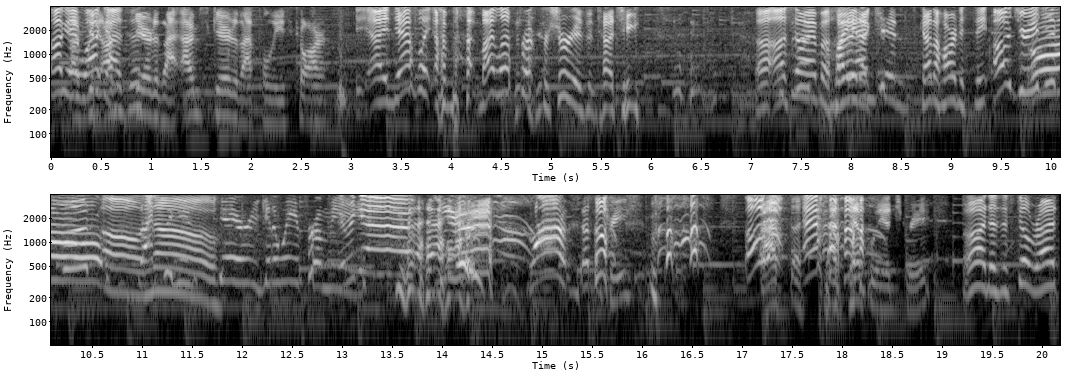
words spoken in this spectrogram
Okay, I'm, well, got I'm scared this. of that. I'm scared of that police car. I definitely, my left front for sure isn't touching. Uh, also, I have a My hood. I- it's kind of hard to see. Oh, did your engine Oh, explode? Oh, that no. thing is scary. Get away from me. Here we go. ah, that's a tree. Oh, That's, no. a, that's definitely a tree. Oh, does it still run?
